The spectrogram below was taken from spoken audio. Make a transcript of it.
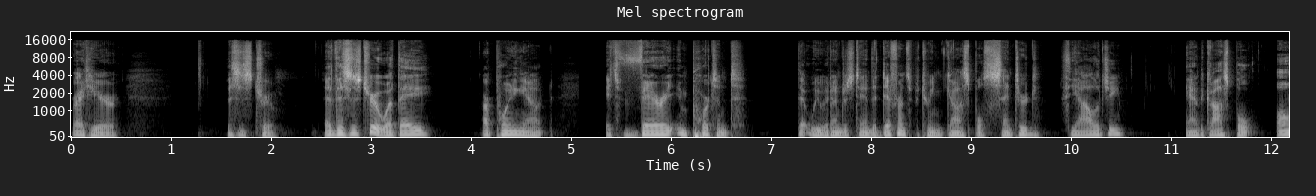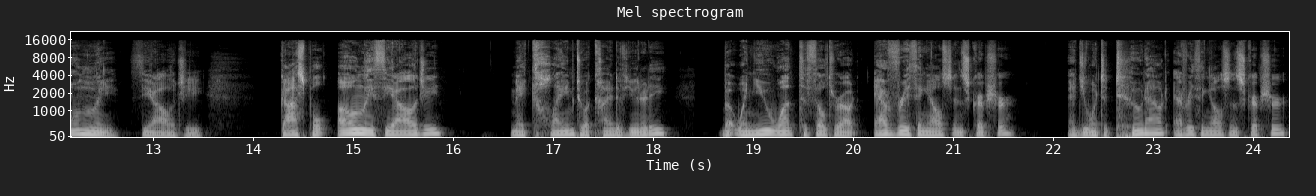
right here this is true. Uh, this is true. What they are pointing out, it's very important that we would understand the difference between gospel centered theology and gospel only theology. Gospel only theology may claim to a kind of unity, but when you want to filter out everything else in Scripture and you want to tune out everything else in Scripture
